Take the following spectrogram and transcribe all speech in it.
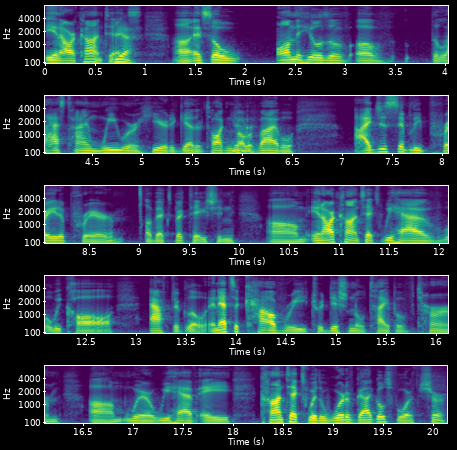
in our context? Uh, and so, on the heels of, of the last time we were here together talking about revival, I just simply prayed a prayer of expectation. Um, in our context, we have what we call afterglow, and that's a Calvary traditional type of term um, where we have a context where the Word of God goes forth. Sure.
